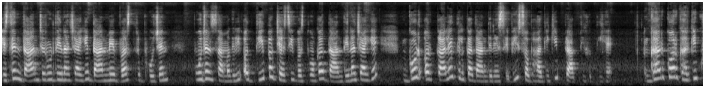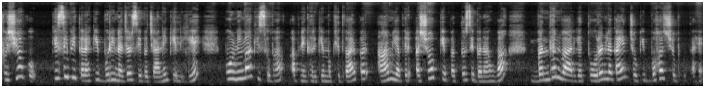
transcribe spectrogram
इस दिन दान ज़रूर देना चाहिए। दान में वस्त्र, भोजन, पूजन सामग्री और दीपक जैसी वस्तुओं का दान देना चाहिए। गुड़ और काले तिल का दान देने से भी सौभाग्य की प्राप्ति होती है। घर को और घर की खुशियों को किसी भी तरह की बुरी नज़र से बचाने के लिए पूर्णिमा की सुबह अपने घर के मुख्य द्वार पर आम या फिर अशोक के पत्तों से बना हुआ बंधनवार या तोरण लगाएँ, जो कि बहुत शुभ होता है।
